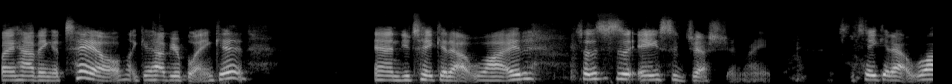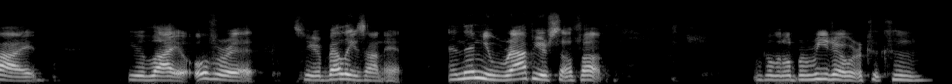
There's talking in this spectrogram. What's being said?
by having a tail, like you have your blanket and you take it out wide. So, this is a suggestion, right? You take it out wide, you lie over it so your belly's on it, and then you wrap yourself up like a little burrito or cocoon.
